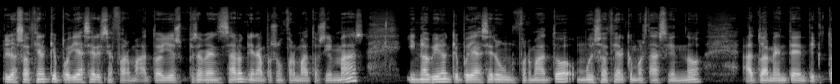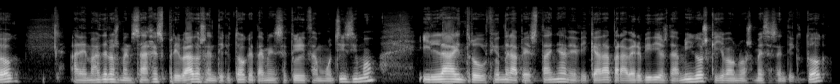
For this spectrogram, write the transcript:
lo social que podía ser ese formato. Ellos pensaron que era pues, un formato sin más y no vieron que podía ser un formato muy social como está siendo actualmente en TikTok. Además de los mensajes privados en TikTok que también se utilizan muchísimo y la introducción de la pestaña dedicada para ver vídeos de amigos que lleva unos meses en TikTok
